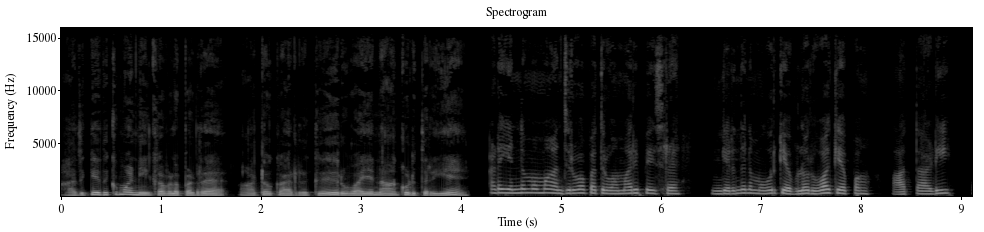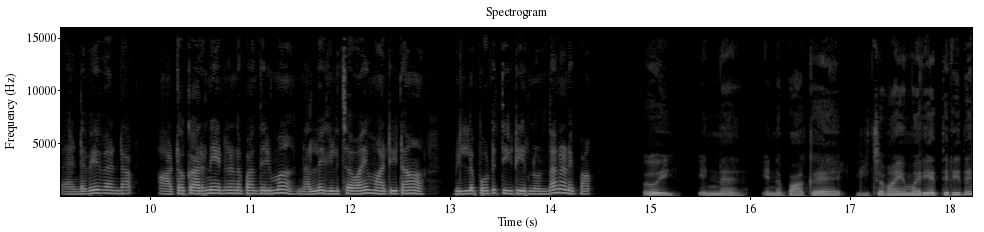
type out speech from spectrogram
அதுக்கு எதுக்குமா நீ கவலைப்படுற? ஆட்டோக்காரருக்கு ரூபாயை நான் கொடுத்துறியே அட என்னம்மாம்மா அஞ்சு ரூபா பத்து ரூபா மாதிரி பேசுகிறேன் இங்கேருந்து நம்ம ஊருக்கு எவ்வளோ ரூபா கேட்பான் ஆத்தாடி வேண்டவே வேண்டாம். ஆட்டோக்காரனே என்ன நினைப்பான் தெரியுமா? நல்ல இழிச்சவாயும் மாட்டிட்டான். பில்லை போட்டு தீட்டிடணும்னு தான் நினைப்பான். ஓய் என்ன? என்ன பார்க்க இழிச்சவாய மாதிரியே தெரியுது?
